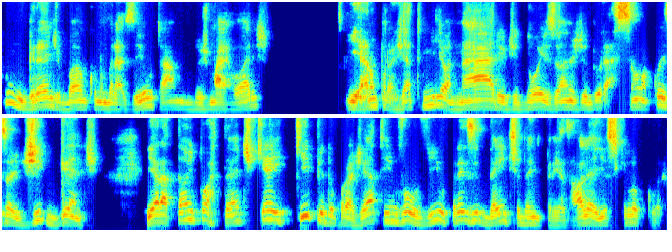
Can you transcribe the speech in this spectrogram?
para um grande banco no Brasil, tá, um dos maiores, e era um projeto milionário de dois anos de duração, uma coisa gigante. E era tão importante que a equipe do projeto envolvia o presidente da empresa. Olha isso que loucura.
